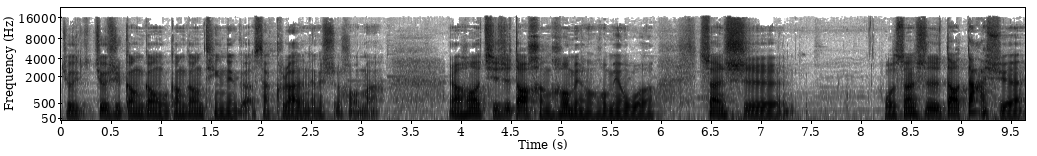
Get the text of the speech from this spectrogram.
就就是刚刚我刚刚听那个 Sakura 的那个时候嘛，然后其实到很后面很后面，我算是我算是到大学，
